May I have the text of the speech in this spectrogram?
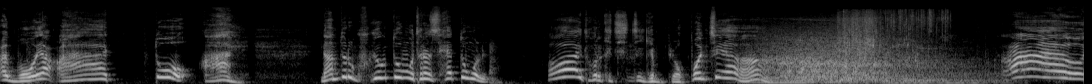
아 뭐야? 아, 또 아. 남들은 구경도 못하는 새똥을 아, 더럽게 진짜 이게 몇 번째야? 아유,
